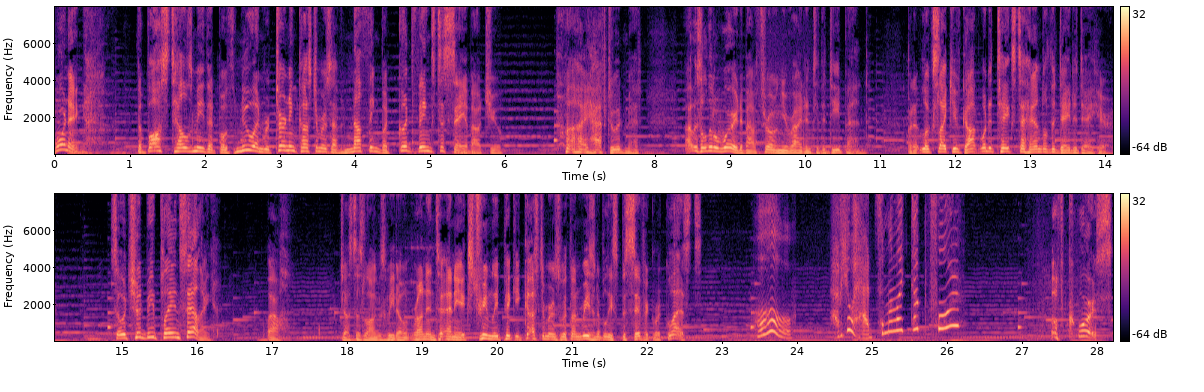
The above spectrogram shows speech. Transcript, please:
Morning. The boss tells me that both new and returning customers have nothing but good things to say about you. I have to admit, I was a little worried about throwing you right into the deep end, but it looks like you've got what it takes to handle the day to day here. So it should be plain sailing. Well, just as long as we don't run into any extremely picky customers with unreasonably specific requests. Oh, have you had someone like that before? Of course!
